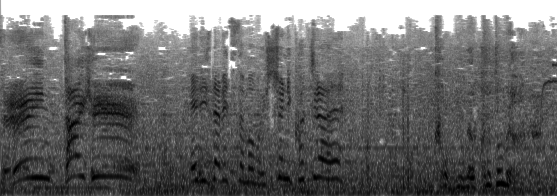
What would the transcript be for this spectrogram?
全員退避！エリザベス様も一緒にこちらへ。こんなことが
